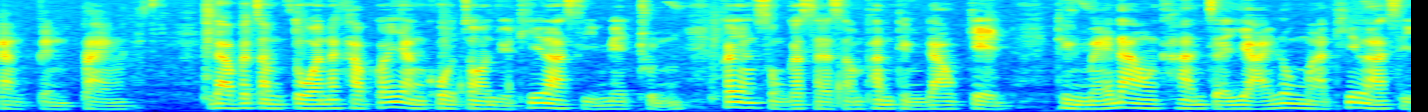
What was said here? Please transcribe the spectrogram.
การเปลี่ยนแปลง ดาวประจำตัวนะครับก็ยังโคจรอยู่ที่ราศีเมถุน ก็ยังส่งกระแสสัมพันธ์ถึงดาวเกต ถึงแม้ดาวอังคารจะย้ายลงมาที่ราศี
